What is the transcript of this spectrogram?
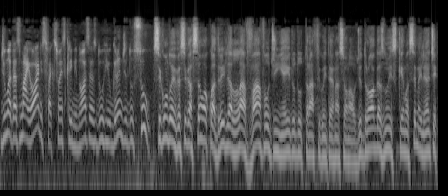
de uma das maiores facções criminosas do Rio Grande do Sul. Segundo a investigação, a quadrilha lavava o dinheiro do tráfico internacional de drogas num esquema semelhante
